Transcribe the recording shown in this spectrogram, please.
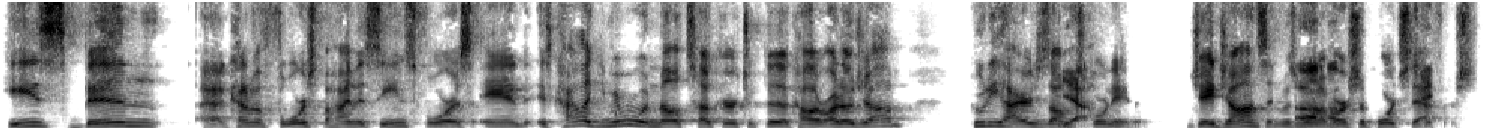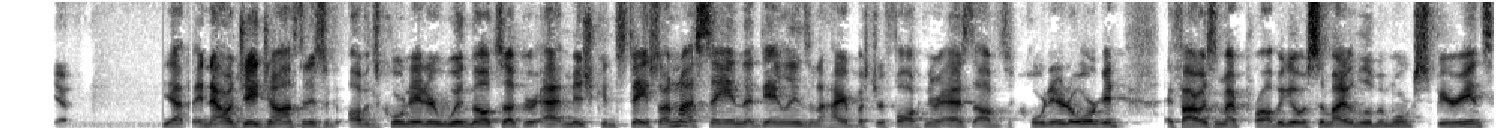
he's been uh, kind of a force behind the scenes for us, and it's kind of like you remember when Mel Tucker took the Colorado job. Who did he hire as offensive yeah. coordinator? Jay Johnson was one uh, of our support staffers. Yep. Yep. And now Jay Johnson is an offensive coordinator with Mel Tucker at Michigan State. So I'm not saying that Dan Lanning's going to hire Buster Faulkner as the offensive coordinator to Oregon. If I was him, I'd probably go with somebody with a little bit more experience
